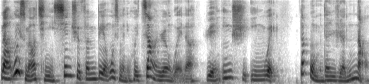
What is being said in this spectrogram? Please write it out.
那为什么要请你先去分辨？为什么你会这样认为呢？原因是因为当我们的人脑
